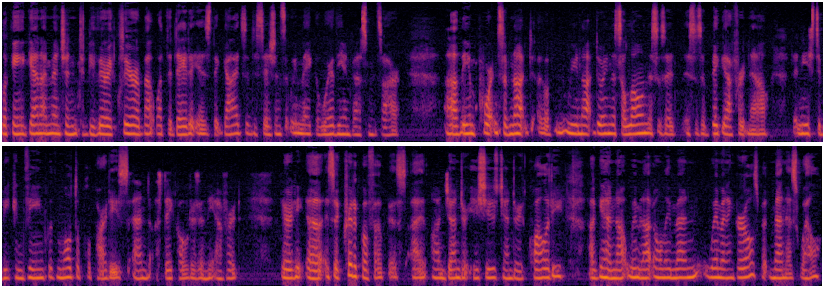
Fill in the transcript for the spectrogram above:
looking, again, I mentioned to be very clear about what the data is that guides the decisions that we make and where the investments are. Uh, the importance of not, of we're not doing this alone. This is a, this is a big effort now that needs to be convened with multiple parties and stakeholders in the effort. There uh, is a critical focus uh, on gender issues, gender equality. Again, not women, not only men, women and girls, but men as well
